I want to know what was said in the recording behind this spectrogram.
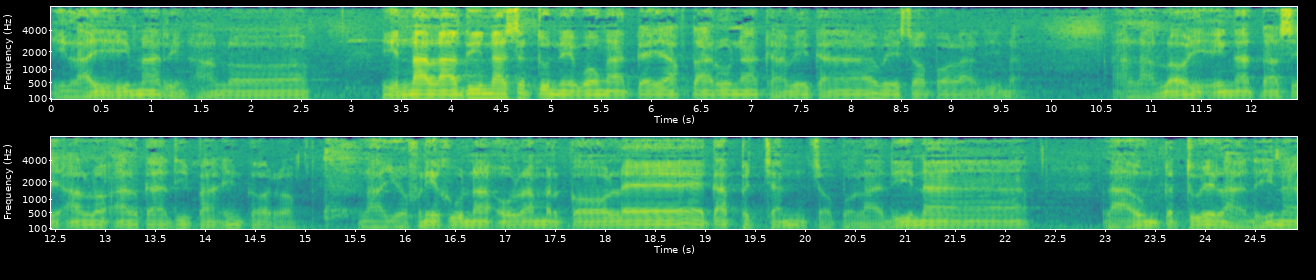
Ilaihi maring Allah. Innaladina setune wong akeh yaftaruna gawe-gawe sapa ladina alallahi ing atase Allah al-kadiba ing kara la yuflihuna ora merkole kabejan sapa ladina. Lahum kedue ladina.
